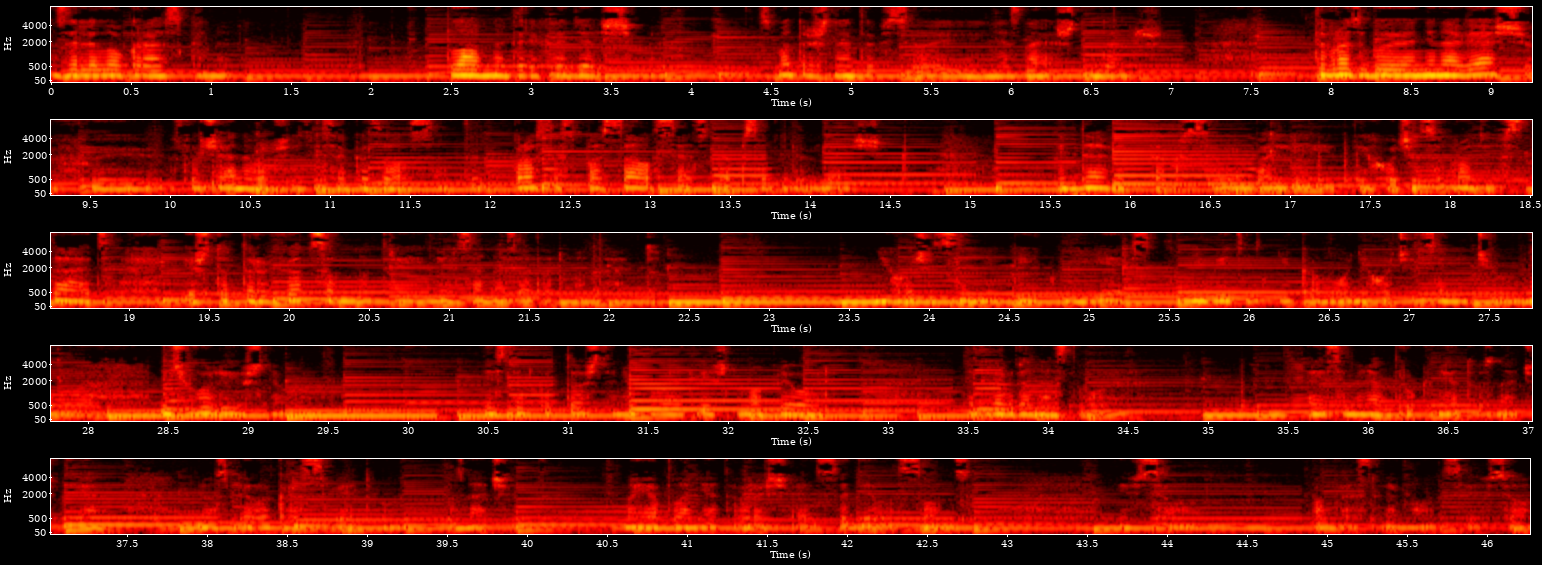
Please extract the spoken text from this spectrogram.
залило красками, плавно переходящими. Смотришь на это все и не знаешь, что дальше. Ты вроде бы ненавязчив и случайно вообще здесь оказался. Ты просто спасался, а тебя посадили в ящик. И давит так все, и болит, и хочется вроде встать, и что-то рвется внутри, и нельзя назад отмотать. Не хочется если меня вдруг нету, значит, я не успела к рассвету. Значит, моя планета вращается, задела солнце. И все. Погасли эмоции, все.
